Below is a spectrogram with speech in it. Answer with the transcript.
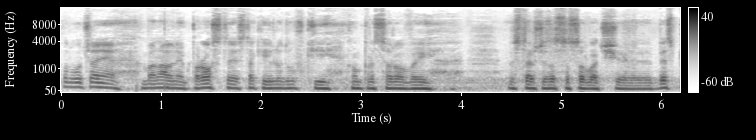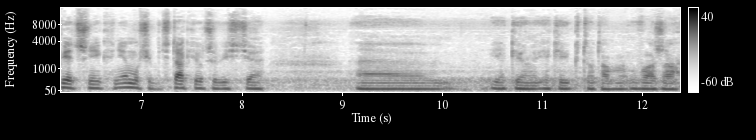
Podłączenie banalne, proste z takiej lodówki kompresorowej. Wystarczy zastosować e, bezpiecznik. Nie musi być taki oczywiście. Jakie, jakie kto tam uważa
